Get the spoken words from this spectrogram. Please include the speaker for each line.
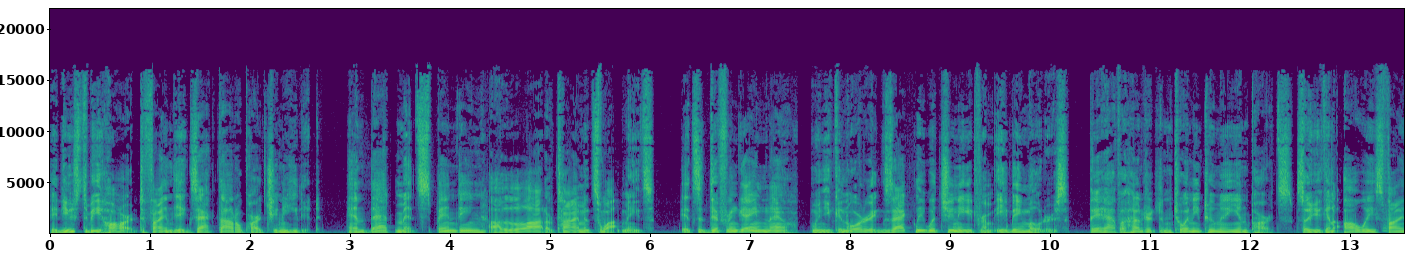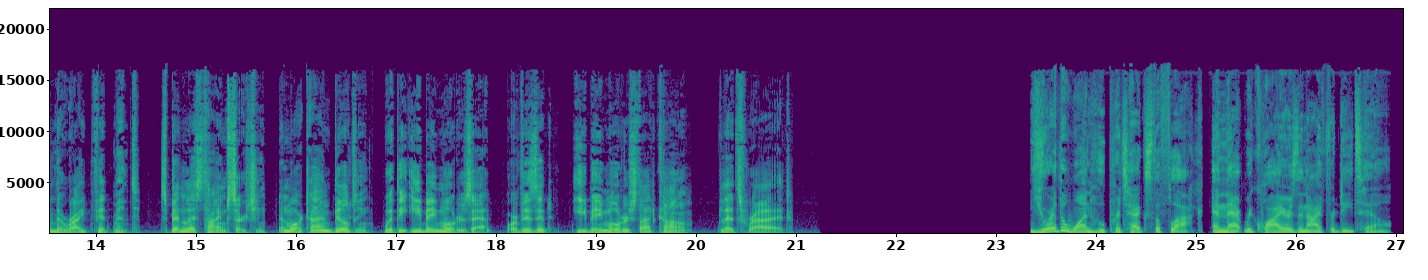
Speaker 1: It used to be hard to find the exact auto parts you needed, and that meant spending a lot of time at swap meets. It's a different game now when you can order exactly what you need from eBay Motors. They have 122 million parts, so you can always find the right fitment. Spend less time searching and more time building with the eBay Motors app or visit ebaymotors.com. Let's ride.
Speaker 2: You're the one who protects the flock, and that requires an eye for detail.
